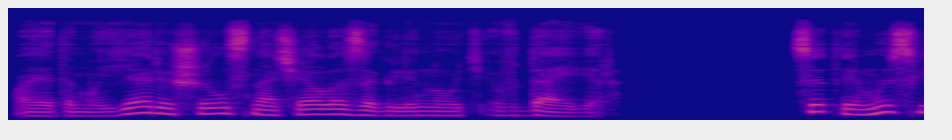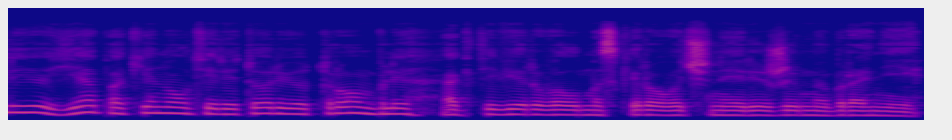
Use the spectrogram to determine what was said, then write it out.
поэтому я решил сначала заглянуть в дайвер. С этой мыслью я покинул территорию Тромбли, активировал маскировочные режимы брони.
